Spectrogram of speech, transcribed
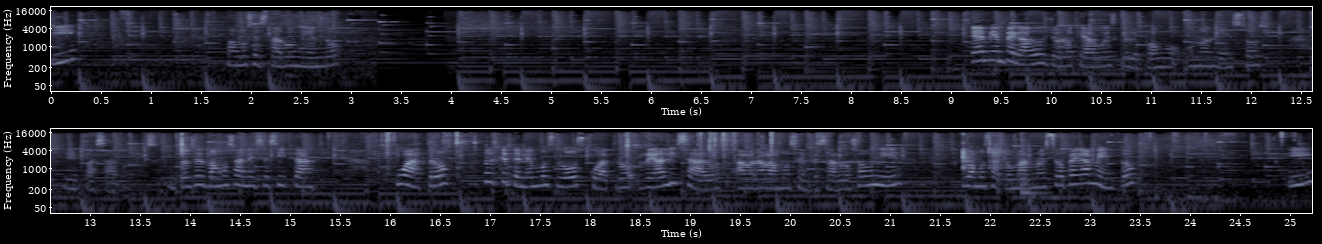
y vamos a estar uniendo. Bien bien pegados yo lo que hago es que le pongo uno de estos eh, pasadores. Entonces vamos a necesitar cuatro. Es que tenemos los cuatro realizados ahora vamos a empezarlos a unir. Vamos a tomar nuestro pegamento y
